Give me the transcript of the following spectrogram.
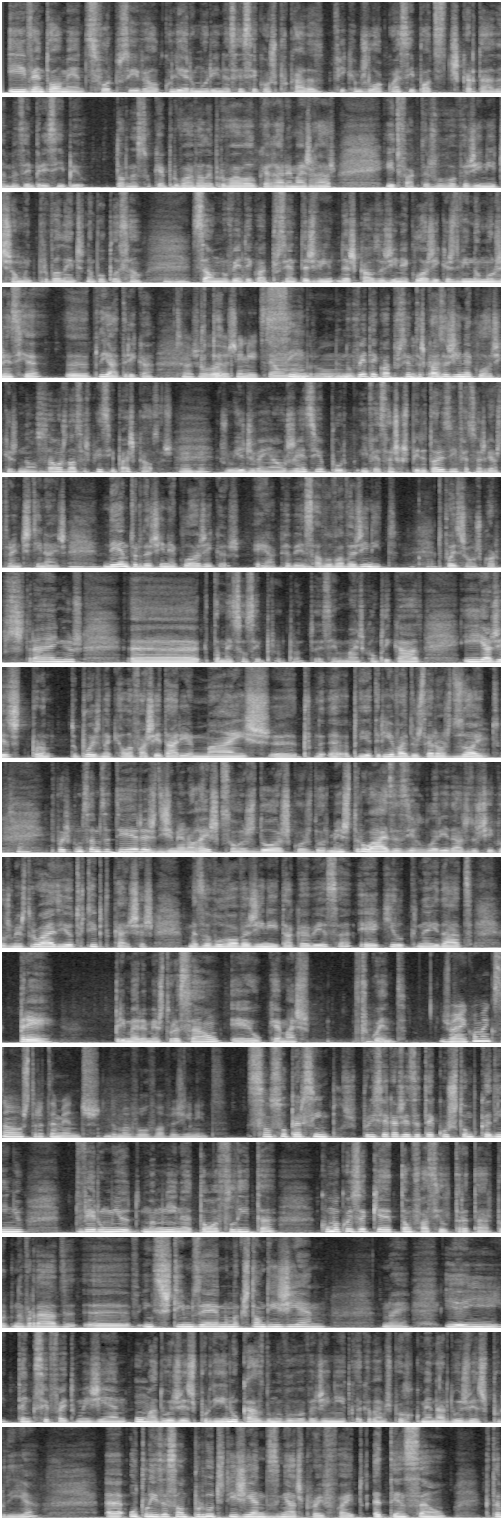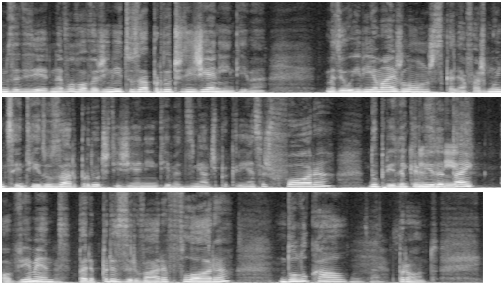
e eventualmente, se for possível, colher uma urina sem ser conspurcada, ficamos logo com essa hipótese descartada, mas em princípio torna-se o que é provável é provável, o que é raro é mais raro e de facto as vulvovaginites são muito prevalentes na população. São 94% das, das causas ginecológicas devido a uma urgência uh, pediátrica. São as vulvovaginites, é um sim, número. 94% das causas ginecológicas não são as nossas principais causas. Uhum. Os miúdos vêm à urgência por infecções respiratórias e infecções gastrointestinais. Uhum. Dentro das ginecológicas é a cabeça, a vulvovaginite. Okay. Depois são os corpos estranhos, uh, que também são sempre, pronto, é sempre mais complicado. E às vezes, pronto, depois naquela faixa etária mais. Uh, a pediatria vai dos 0 aos 18. Sim. Depois começamos a ter as dismenorreias, que são as dores com as dores menstruais, as irregularidades dos ciclos menstruais e outro tipo de queixas. Mas a vulvovaginite à cabeça é aquilo que na idade pré-primeira menstruação é o que é mais frequente. Uhum. Joana, e como é que são os tratamentos de uma vulvovaginite? São super simples, por isso é que às vezes até custa um bocadinho ver um miúdo, uma menina tão aflita com uma coisa que é tão fácil de tratar, porque na verdade uh, insistimos é numa questão de higiene. Não é? E aí tem que ser feita uma higiene uma a duas vezes por dia. No caso de uma vulva vaginite, acabamos por recomendar duas vezes por dia. Uh, utilização de produtos de higiene desenhados para o efeito. Atenção, que estamos a dizer na vulva vaginite usar produtos de higiene íntima. Mas eu iria mais longe, se calhar faz muito sentido usar produtos de higiene íntima desenhados para crianças fora do período para em que a miúda tem, obviamente, uhum. para preservar a flora do local. Exato. Pronto.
